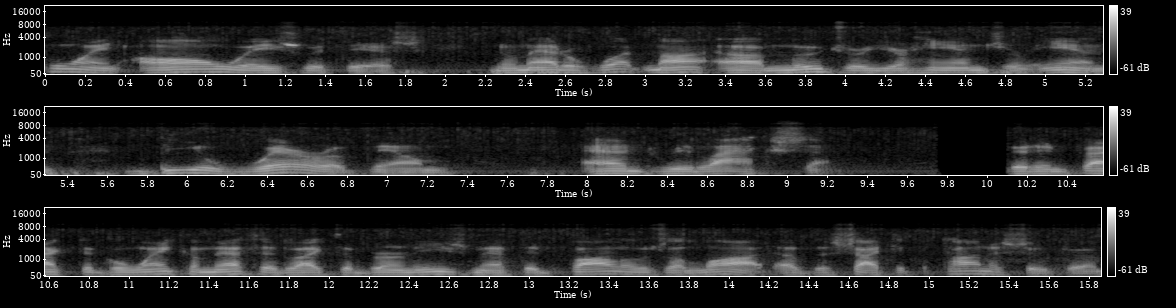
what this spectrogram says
point, always with this, no matter what my, uh, mudra your hands are in, be aware of them and relax them. That in fact, the Goenka method, like the Burmese method, follows a lot of the Satipatthana Sutta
